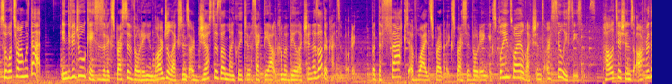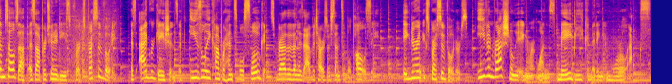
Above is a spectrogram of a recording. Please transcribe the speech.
So, what's wrong with that? Individual cases of expressive voting in large elections are just as unlikely to affect the outcome of the election as other kinds of voting. But the fact of widespread expressive voting explains why elections are silly seasons. Politicians offer themselves up as opportunities for expressive voting, as aggregations of easily comprehensible slogans rather than as avatars of sensible policy. Ignorant expressive voters, even rationally ignorant ones, may be committing immoral acts,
